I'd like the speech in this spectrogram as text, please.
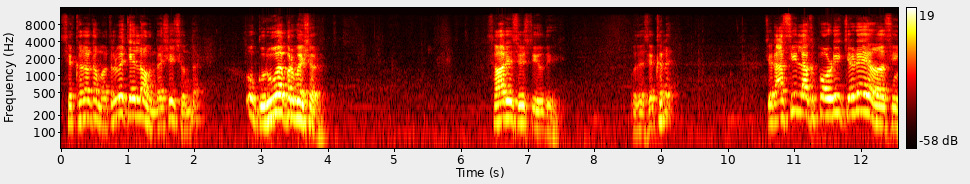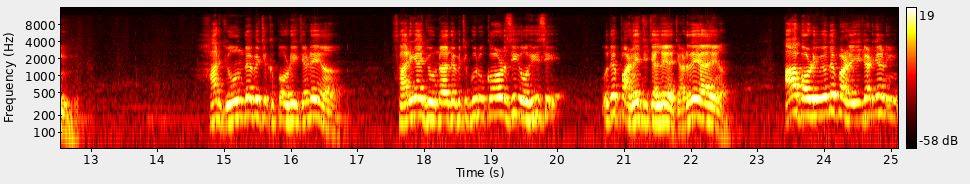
ਸਿੱਖ ਦਾ ਤਾਂ ਮਤਲਬ ਹੈ ਚੇਲਾ ਹੁੰਦਾ, ਸ਼ਿਸ਼ ਹੁੰਦਾ। ਉਹ ਗੁਰੂ ਹੈ ਪਰਮੇਸ਼ਰ। ਸਾਰੀ ਸ੍ਰਿਸ਼ਟੀ ਉਹਦੀ। ਉਹਦੇ ਸਿੱਖ ਨੇ। 84 ਲੱਖ ਪੌੜੀ ਚੜੇ ਆ ਅਸੀਂ। ਹਰ ਜੂਨ ਦੇ ਵਿੱਚ ਇੱਕ ਪੌੜੀ ਚੜੇ ਆ ਸਾਰੀਆਂ ਜੂਨਾਂ ਦੇ ਵਿੱਚ ਗੁਰੂ ਕੌਣ ਸੀ? ਉਹੀ ਸੀ। ਉਹਦੇ ਭਾਣੇ 'ਚ ਚੱਲੇ ਆ ਚੜਦੇ ਆਏ ਆ ਆਹ ਪੌੜੀ ਵੀ ਉਹਦੇ ਭਾਣੇ 'ਚ ਚੜ ਜਾਣੀ।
